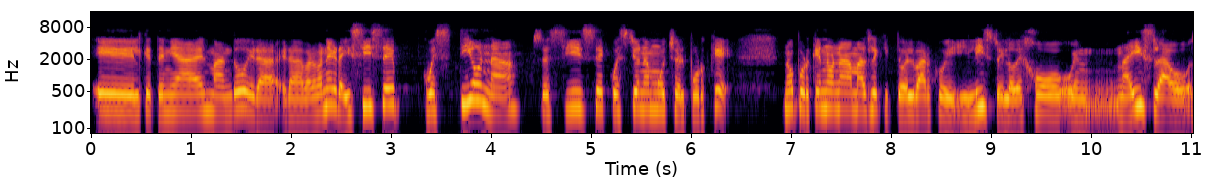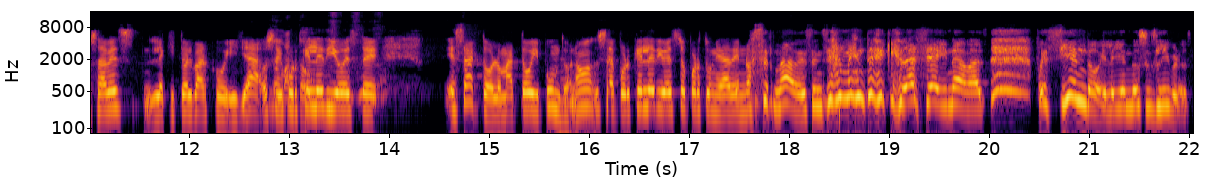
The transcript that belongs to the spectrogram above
eh, el que tenía el mando era, era Barba Negra. Y sí se cuestiona, o sea, sí se cuestiona mucho el por qué, ¿no? ¿Por qué no nada más le quitó el barco y, listo y lo dejó en una isla o, ¿sabes? Le quitó el barco y ya. O sea, ¿por qué le dio este... Exacto, lo mató y punto, ¿no? O sea, ¿por qué le dio esta oportunidad de no hacer nada? Esencialmente de quedarse ahí nada más, pues siendo y leyendo sus libros.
